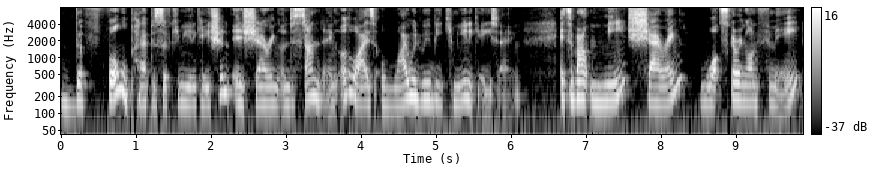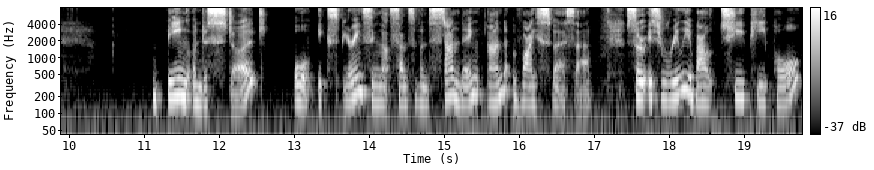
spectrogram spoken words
the full purpose of communication is sharing understanding. Otherwise, why would we be communicating? It's about me sharing what's going on for me, being understood, or experiencing that sense of understanding, and vice versa. So it's really about two people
